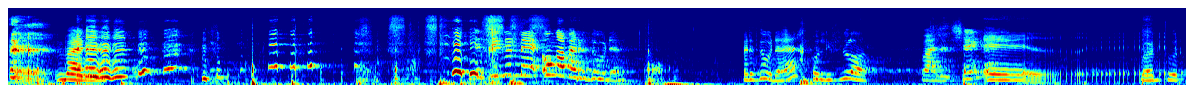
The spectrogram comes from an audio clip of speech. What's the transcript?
Vale. Decídeme unha verdura. Verdura, eh? Coliflor. Vale, xe? Eh, verdura.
